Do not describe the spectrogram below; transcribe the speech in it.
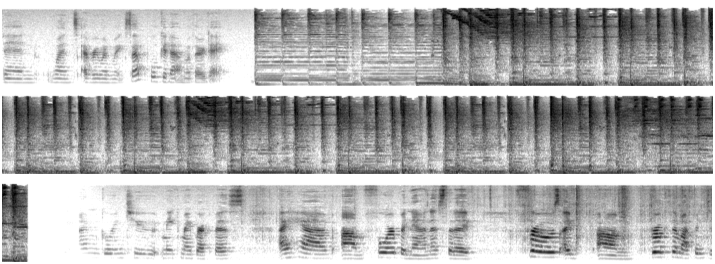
then once everyone wakes up, we'll get on with our day. To make my breakfast. I have um, four bananas that I froze. I um, broke them up into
